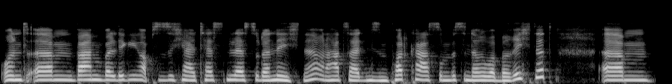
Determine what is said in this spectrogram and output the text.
und ähm, war im Überlegen, ob sie sich halt testen lässt oder nicht. Ne? Und dann hat sie halt in diesem Podcast so ein bisschen darüber berichtet. Ähm,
